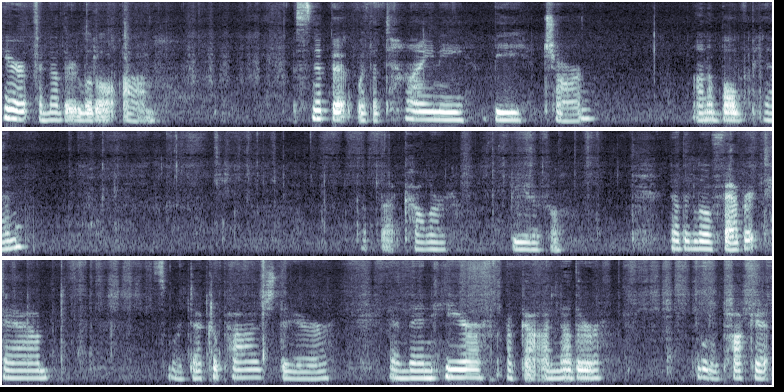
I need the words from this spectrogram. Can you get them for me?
Here, another little um, snippet with a tiny bee charm on a bulb pin. Got that color. Beautiful. Another little fabric tab. Some more decoupage there. And then here I've got another little pocket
